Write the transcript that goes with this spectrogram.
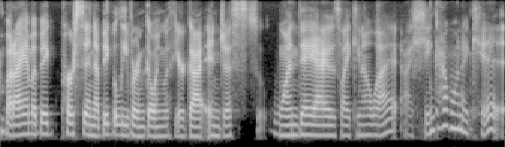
but I am a big person, a big believer in going with your gut. And just one day I was like, you know what? I think I want a kid.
